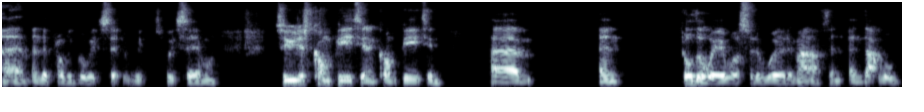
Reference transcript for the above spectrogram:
um, and they probably go with with, with same one. So you're just competing and competing, um, and other way was sort of word of mouth, and and that will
